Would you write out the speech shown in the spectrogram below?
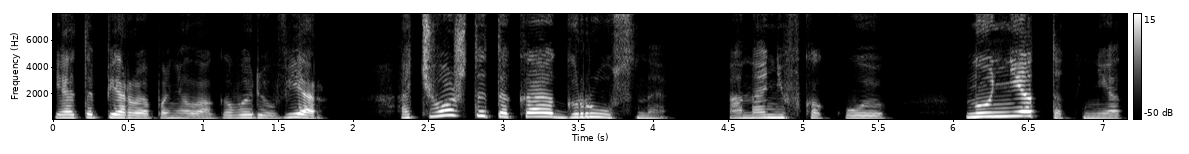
Я это первая поняла. Говорю, Вер, а чего ж ты такая грустная? Она ни в какую. Ну нет так нет.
